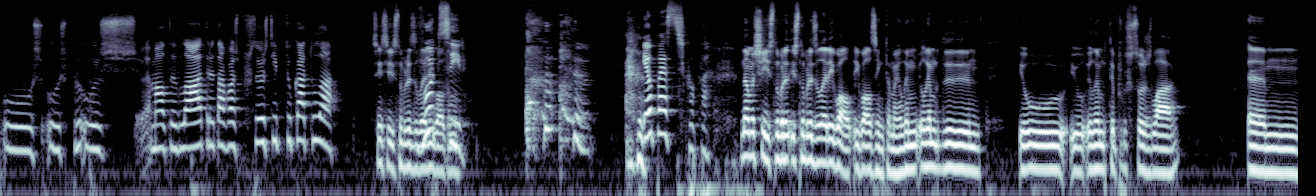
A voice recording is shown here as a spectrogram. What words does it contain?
Os, os, os, a malta de lá tratava os professores tipo tu cá, tu lá. Sim, sim, isso no brasileiro é Vou igual também. descer. Eu peço desculpa. Não, mas sim, isso no, isso no brasileiro é igual, igualzinho também. Eu lembro, eu lembro de. Eu, eu, eu lembro de ter professores lá. hum,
